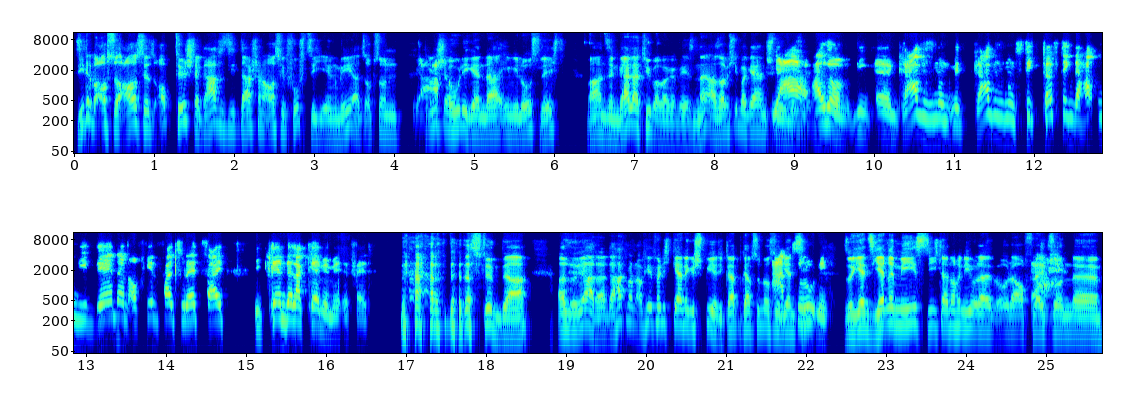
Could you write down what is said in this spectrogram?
Sieht aber auch so aus, jetzt optisch. Der Grafen sieht da schon aus wie 50 irgendwie, als ob so ein ja. Hooligan da irgendwie loslegt. Wahnsinn, geiler Typ aber gewesen, ne? Also habe ich immer gern spielen Ja, gesehen. also die äh, Gravesen und mit Gravesen und Stick Töfting, da hatten die Dänen auf jeden Fall zu der Zeit die Creme de la Creme im Mittelfeld. das stimmt, ja. Also ja, da, da, hat man auf jeden Fall nicht gerne gespielt. Ich glaube, gab es nur noch so Jens, so Jens Jeremies, die ich da noch in die, oder, oder auch vielleicht ja. so ein, äh,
